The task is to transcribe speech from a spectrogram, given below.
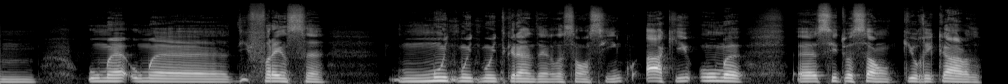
hum, uma, uma diferença muito, muito, muito grande em relação ao 5. Há aqui uma uh, situação que o Ricardo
